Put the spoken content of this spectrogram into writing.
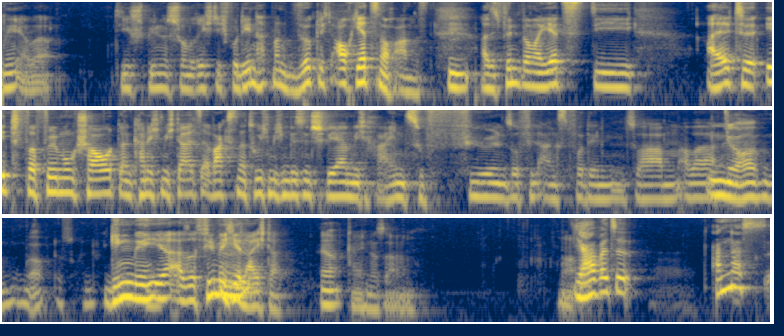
nee, aber die spielen es schon richtig. Vor denen hat man wirklich auch jetzt noch Angst. Also ich finde, wenn man jetzt die alte It-Verfilmung schaut, dann kann ich mich da als Erwachsener, tue ich mich ein bisschen schwer, mich reinzufühlen, so viel Angst vor denen zu haben. Aber ja, ja, das, ging mir hier, also fiel mir hier leichter, ja. kann ich nur sagen. Ja, weil sie anders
